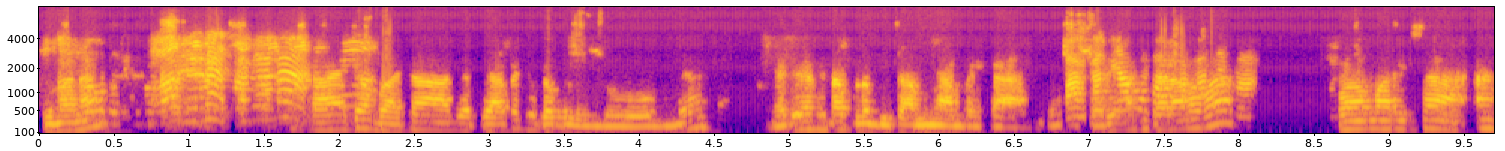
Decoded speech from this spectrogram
gimana? Nah itu baca di BAP juga belum ya. Jadi kita belum bisa menyampaikan. Jadi masih dalam apa? Pemeriksaan.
